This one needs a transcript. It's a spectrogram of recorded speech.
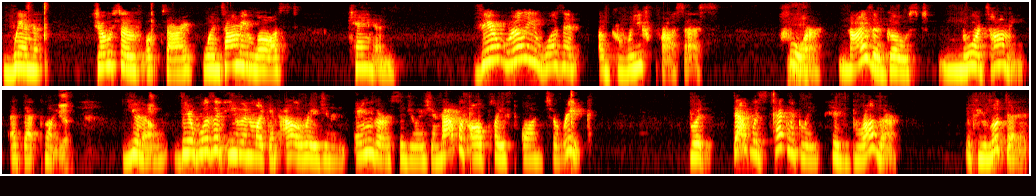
When Joseph, oh, sorry, when Tommy lost Kanan, there really wasn't a grief process for mm-hmm. neither Ghost nor Tommy at that point. Yep. You know, there wasn't even like an outrage and an anger situation. That was all placed on Tariq. But that was technically his brother. If you looked at it,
